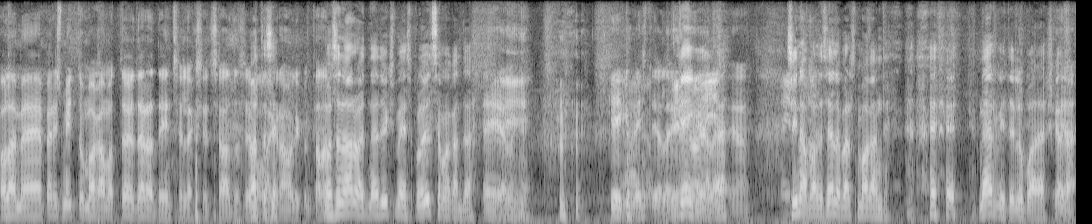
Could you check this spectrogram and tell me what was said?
oleme päris mitu magamata ööd ära teinud selleks, et saada see hooaeg rahulikult alati. ma saan aru, et näed, üks mees pole üldse maganud või? ei ole. keegi meist ei ole. keegi ei ole jah ja.? sina pole sellepärast maganud närvid ei luba, eks aga,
